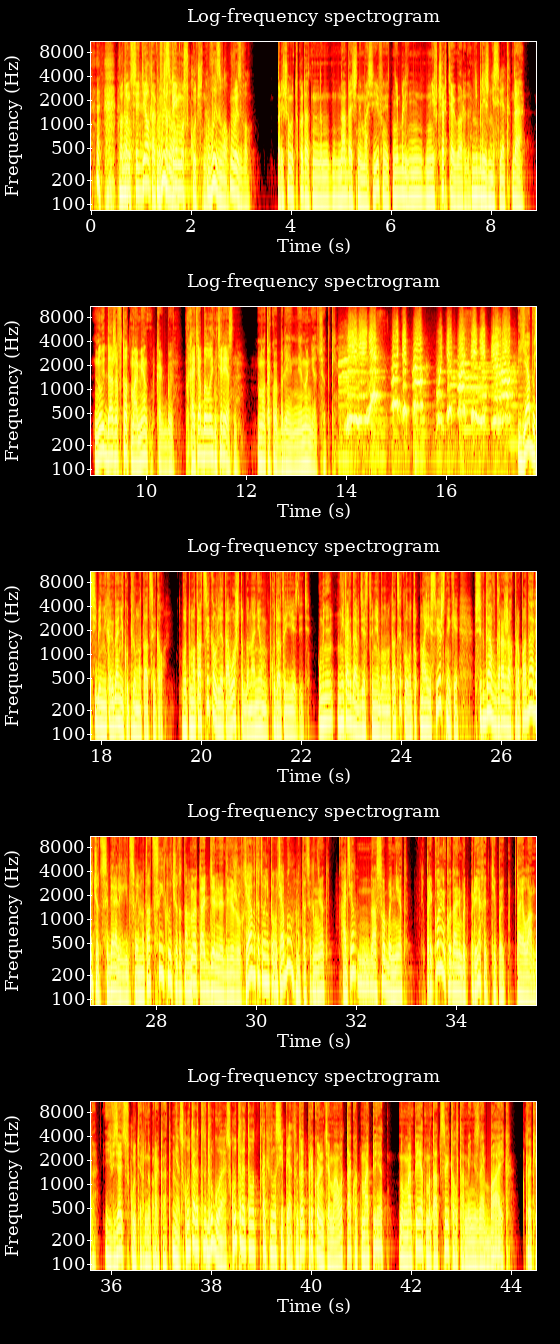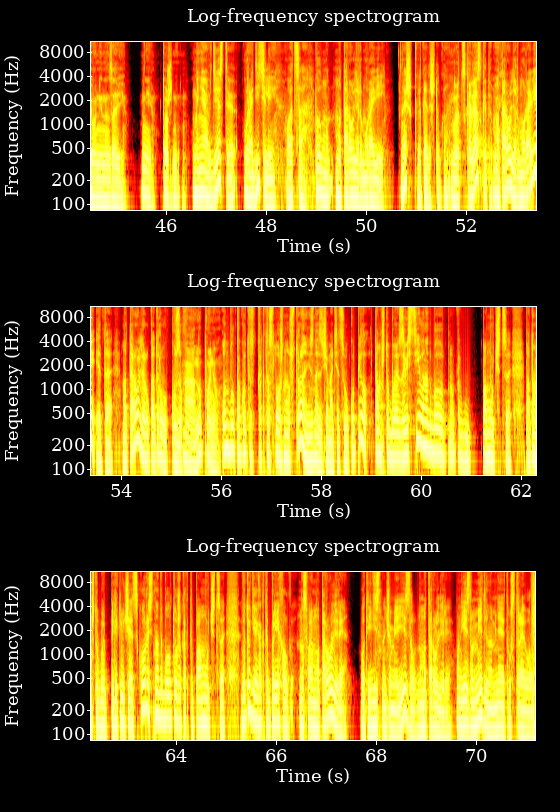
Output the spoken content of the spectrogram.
Вот Ну, он сидел такой, что-то ему скучно. Вызвал. Вызвал. Причем это куда-то на, дачный массив, не, не в черте города. Не ближний свет. Да. Ну и даже в тот момент, как бы, хотя было интересно. Ну, такой, блин, не, ну нет все-таки. Миленец будет крок, будет осени пирог. Я бы себе никогда не купил мотоцикл. Вот мотоцикл для того, чтобы на нем куда-то ездить. У меня никогда в детстве не было мотоцикла. Вот мои сверстники всегда в гаражах пропадали, что-то собирали какие-то свои мотоциклы, что-то там. Ну, это отдельная движуха. Я вот этого не помню. У тебя был мотоцикл? Нет, Хотел? особо нет. Прикольно куда-нибудь приехать, типа Таиланда, и взять скутер на прокат. Нет, скутер это другое. Скутер это вот как велосипед. Вот это прикольная тема. А вот так вот мопед, ну, мопед, мотоцикл, там, я не знаю, байк, как его ни назови. Не, тоже не... У меня в детстве у родителей, у отца, был мо- мотороллер «Муравей». Знаешь, какая это штука? Ну, это с коляской такой? Мотороллер «Муравей» — это мотороллер, у которого кузов. А, ну, понял. Он был какой-то как-то сложно устроен, не знаю, зачем отец его купил. Там, чтобы завести его, надо было ну, как бы помучиться. Потом, чтобы переключать скорость, надо было тоже как-то помучиться. В итоге я как-то приехал на своем мотороллере. Вот единственное, на чем я ездил, на мотороллере. Он ездил медленно, меня это устраивало.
